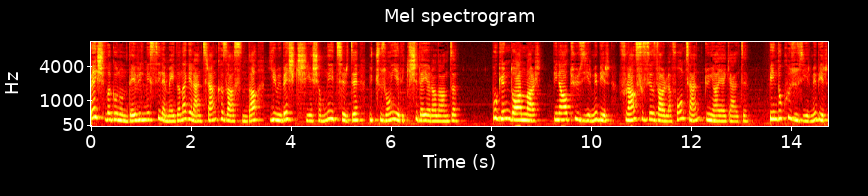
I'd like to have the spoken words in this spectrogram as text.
5 vagonun devrilmesiyle meydana gelen tren kazasında 25 kişi yaşamını yitirdi, 317 kişi de yaralandı. Bugün doğanlar 1621 Fransız yazar La Fontaine dünyaya geldi. 1921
